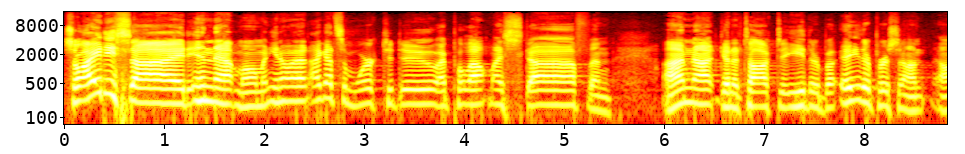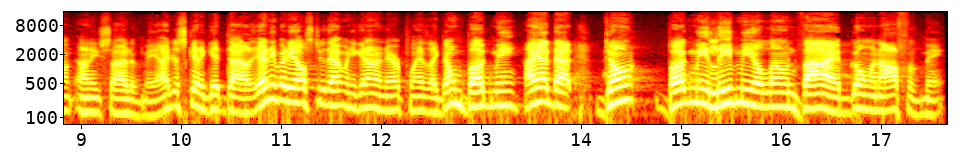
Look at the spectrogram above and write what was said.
So I decide in that moment, you know what, I got some work to do. I pull out my stuff and I'm not going to talk to either but either person on, on, on each side of me. I'm just going to get dialed. Anybody else do that when you get on an airplane? It's like, don't bug me. I had that don't bug me, leave me alone vibe going off of me.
